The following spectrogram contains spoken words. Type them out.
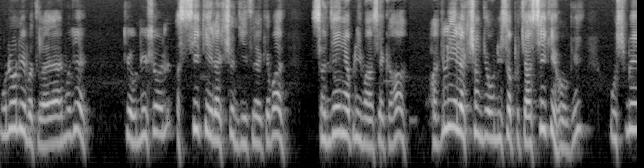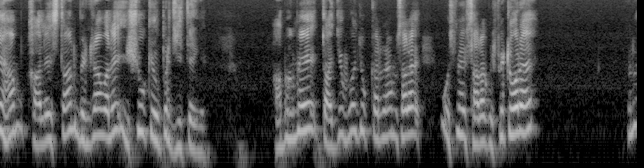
उन्होंने बतलाया है मुझे कि 1980 के इलेक्शन जीतने के बाद संजय ने अपनी माँ से कहा, अगली इलेक्शन जो उन्नीस की होगी उसमें हम खालिस्तान भिंडरा वाले इशू के ऊपर जीतेंगे। अब हमें ताजुब हुआ जो कर रहे हैं हम सारा उसमें सारा कुछ फिट हो रहा है है ना?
